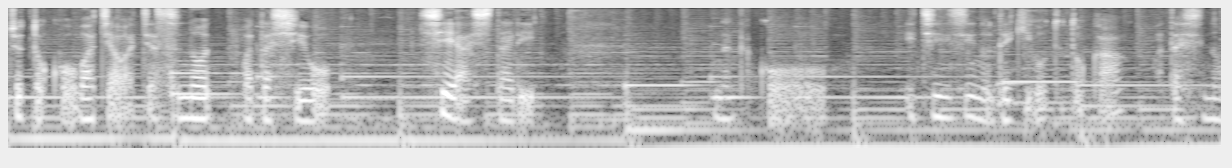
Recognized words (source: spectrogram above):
ちょっとこうわちゃわちゃ素の私をシェアしたりなんかこう一日の出来事とか私の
